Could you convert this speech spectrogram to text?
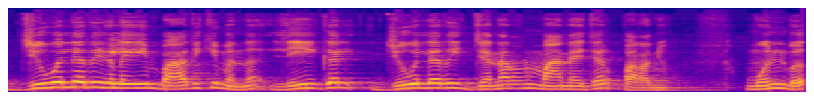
ജുവലറികളെയും ബാധിക്കുമെന്ന് ലീഗൽ ജുവലറി ജനറൽ മാനേജർ പറഞ്ഞു. മുൻപ്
